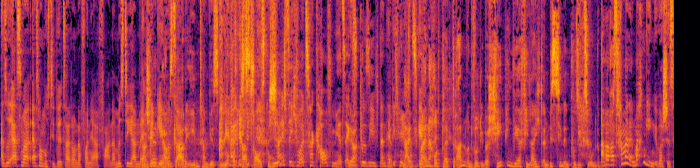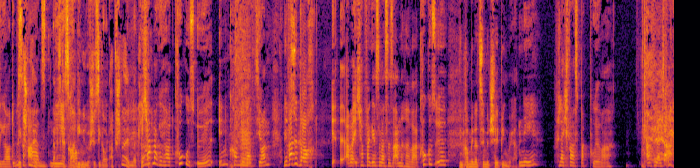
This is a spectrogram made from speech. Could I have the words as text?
also erstmal, erstmal muss die Bildzeitung davon ja erfahren. Da müsste ja ein Mensch Danke, hingehen wir haben und es gerade sagen, eben, haben wir es in den Ja, Podcast richtig. rausgeholt. Scheiße, ich wollte es verkaufen jetzt Ja. exklusiv. Dann hätte Ja. ich nämlich Nein, das Geld meine Haut bleibt dran und wird über Shapingwear vielleicht ein bisschen in Position gebracht. Aber was kann man denn machen gegen überschüssige Haut? Du bist doch. Arzt. Na, das Nee, kannst du gegen überschüssige Haut abschneiden, na klar. Ich habe mal gehört, Kokosöl in Kombination. Nee, warte doch. Äh, aber ich habe vergessen, was das andere war. Kokosöl? In Kombination mit Shapingware. Nee, vielleicht war es Backpulver. Aber vielleicht war,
